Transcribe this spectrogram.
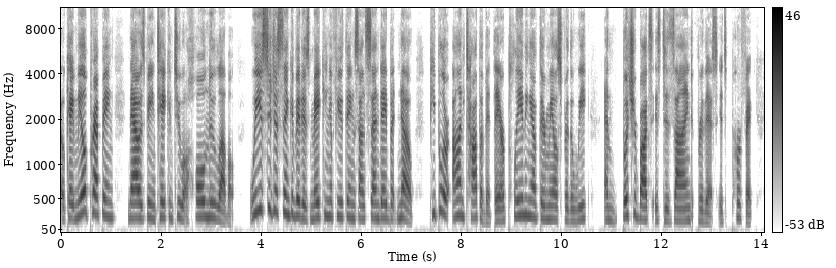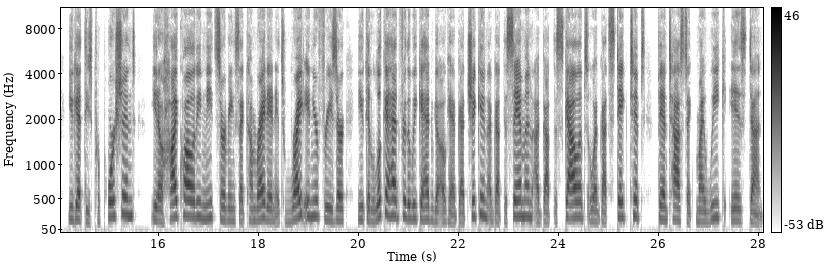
Okay, meal prepping now is being taken to a whole new level. We used to just think of it as making a few things on Sunday, but no, people are on top of it. They are planning out their meals for the week, and ButcherBox is designed for this. It's perfect. You get these proportioned, you know, high quality meat servings that come right in. It's right in your freezer. You can look ahead for the week ahead and go, okay, I've got chicken, I've got the salmon, I've got the scallops, oh, I've got steak tips. Fantastic. My week is done.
